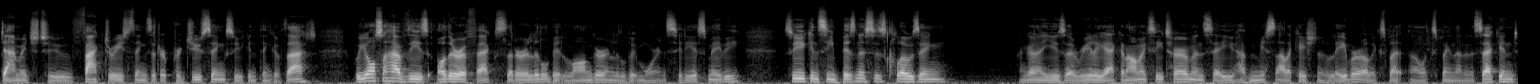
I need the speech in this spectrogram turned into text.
damage to factories, things that are producing, so you can think of that. But you also have these other effects that are a little bit longer and a little bit more insidious maybe. So you can see businesses closing, I'm going to use a really economicsy term and say you have misallocation of labor. I'll, I'll explain that in a second.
